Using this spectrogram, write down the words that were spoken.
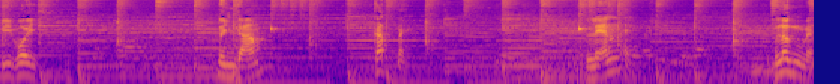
bi quay, đình đám, cắt này lén này. Lưng này.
